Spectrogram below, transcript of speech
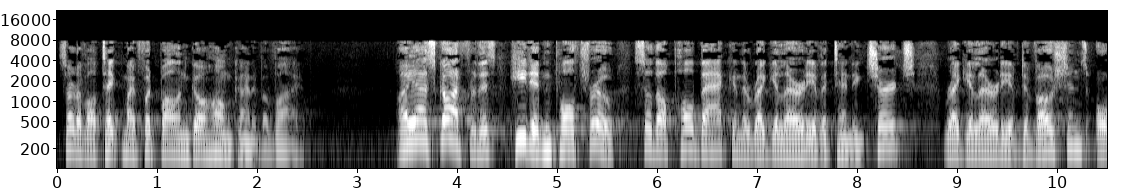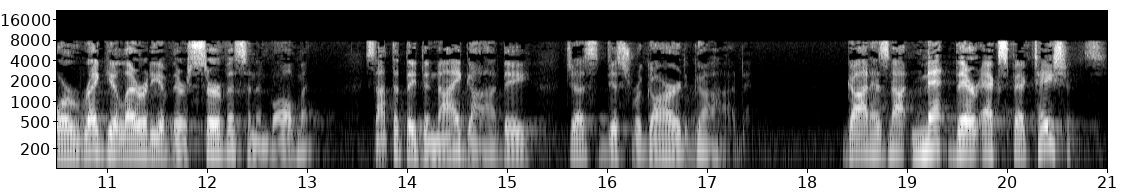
Sort of, I'll take my football and go home kind of a vibe. I asked God for this. He didn't pull through. So they'll pull back in the regularity of attending church, regularity of devotions, or regularity of their service and involvement. It's not that they deny God, they just disregard God. God has not met their expectations.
